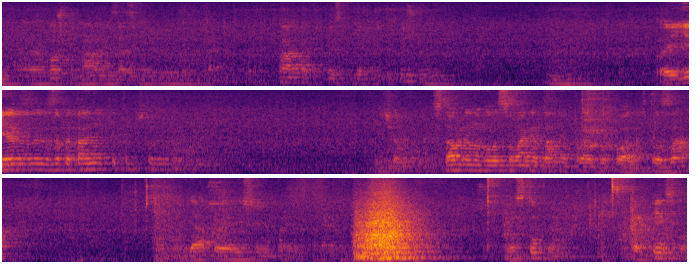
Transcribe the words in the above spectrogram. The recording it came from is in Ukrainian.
кошти на реалізацію. Правка, технічною. Е, Є запитання, які там що? Нічого. Ставлю на голосування даний проект ухвали. Хто за? Дякую, рішення прийнято. Наступне. Карпінського.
